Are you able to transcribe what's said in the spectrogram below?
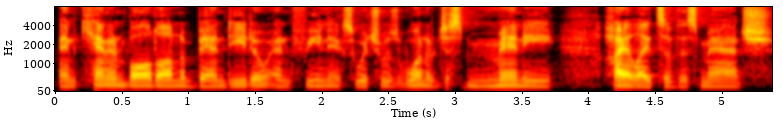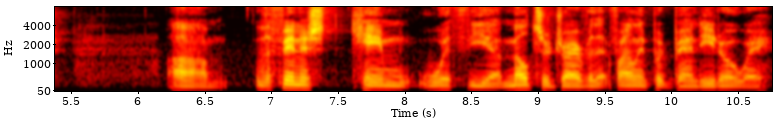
and cannonballed on a Bandito and Fénix, which was one of just many highlights of this match. Um, the finish came with the uh, Meltzer driver that finally put Bandito away.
